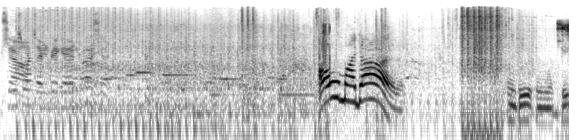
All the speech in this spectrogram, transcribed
these ones are pretty good. Oh my god! Can't do this anymore, see?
